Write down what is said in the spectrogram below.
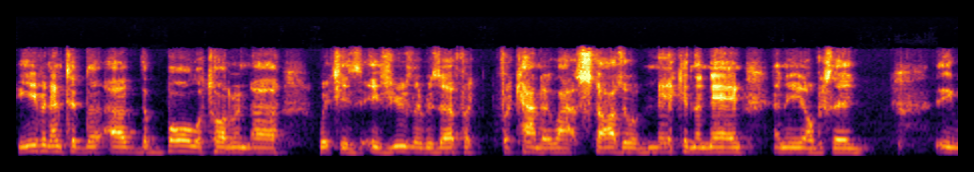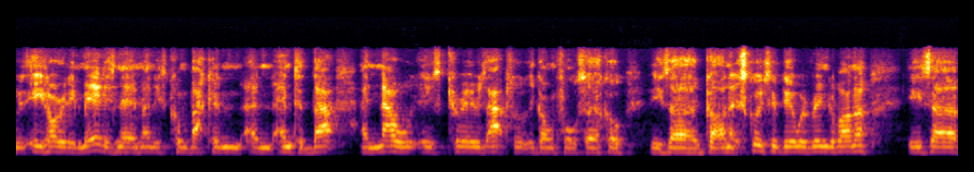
He even entered the uh, the BOLA tournament, uh, which is is usually reserved for for kind of like stars who are making the name. And he obviously he was he'd already made his name and he's come back and, and entered that. And now his career is absolutely gone full circle. He's uh, got an exclusive deal with Ring of Honor. He's uh,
